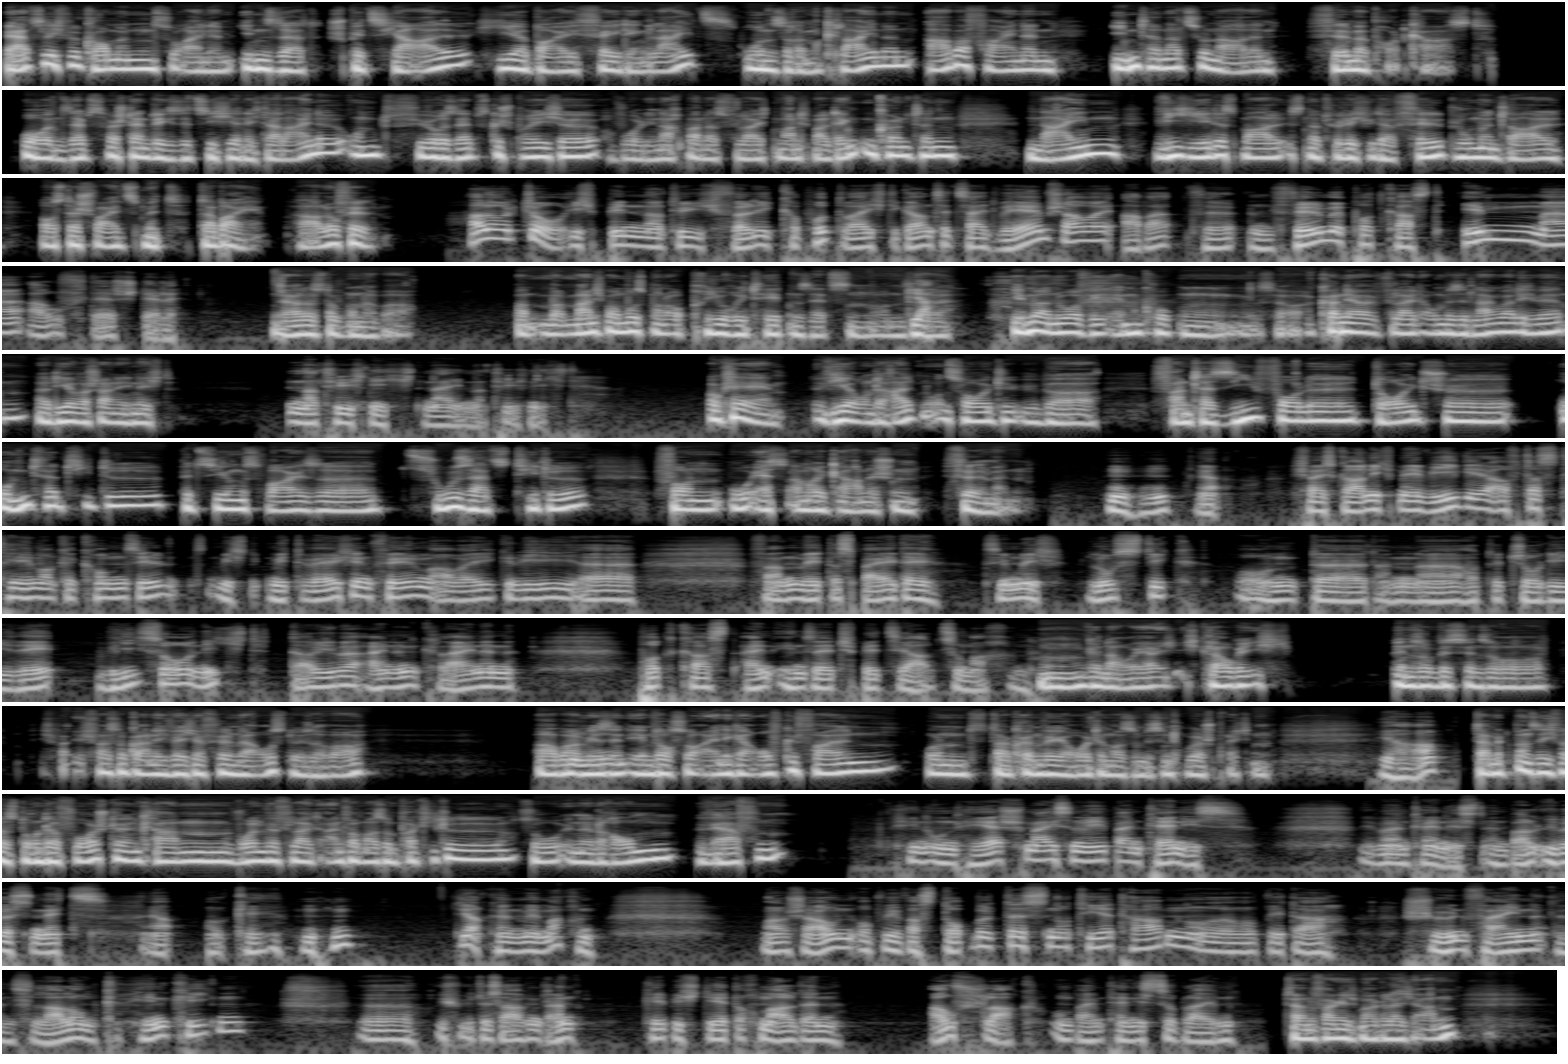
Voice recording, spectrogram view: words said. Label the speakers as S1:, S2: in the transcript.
S1: Herzlich willkommen zu einem Insert-Spezial hier bei Fading Lights, unserem kleinen, aber feinen internationalen Filme-Podcast. Und selbstverständlich sitze ich hier nicht alleine und führe Selbstgespräche, obwohl die Nachbarn das vielleicht manchmal denken könnten. Nein, wie jedes Mal ist natürlich wieder Phil Blumenthal aus der Schweiz mit dabei. Hallo Phil.
S2: Hallo Joe, ich bin natürlich völlig kaputt, weil ich die ganze Zeit WM schaue, aber für einen Filme-Podcast immer auf der Stelle.
S1: Ja, das ist doch wunderbar. Man, man, manchmal muss man auch Prioritäten setzen und
S2: ja.
S1: äh, immer nur WM gucken. So, kann ja vielleicht auch ein bisschen langweilig werden. Na, dir wahrscheinlich nicht.
S2: Natürlich nicht, nein, natürlich nicht.
S1: Okay, wir unterhalten uns heute über fantasievolle deutsche Untertitel beziehungsweise Zusatztitel von US-amerikanischen Filmen.
S2: Mhm, ja. Ich weiß gar nicht mehr, wie wir auf das Thema gekommen sind, mit, mit welchem Film, aber irgendwie äh, fanden wir das beide ziemlich lustig und äh, dann äh, hatte Joe die Idee, wieso nicht darüber einen kleinen Podcast, ein Inset-Spezial zu machen.
S1: Hm, genau, ja, ich, ich glaube, ich bin so ein bisschen so ich, ich weiß auch gar nicht, welcher Film der Auslöser war. Aber mhm. mir sind eben doch so einige aufgefallen und da können wir ja heute mal so ein bisschen drüber sprechen.
S2: Ja.
S1: Damit man sich was darunter vorstellen kann, wollen wir vielleicht einfach mal so ein paar Titel so in den Raum werfen.
S2: Hin und her schmeißen wie beim Tennis. Wie beim Tennis. Ein Ball übers Netz. Ja, okay. Mhm. Ja, können wir machen. Mal schauen, ob wir was Doppeltes notiert haben oder ob wir da schön fein den Slalom hinkriegen. Äh, ich würde sagen, dann gebe ich dir doch mal den Aufschlag, um beim Tennis zu bleiben.
S1: Dann fange ich mal gleich an.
